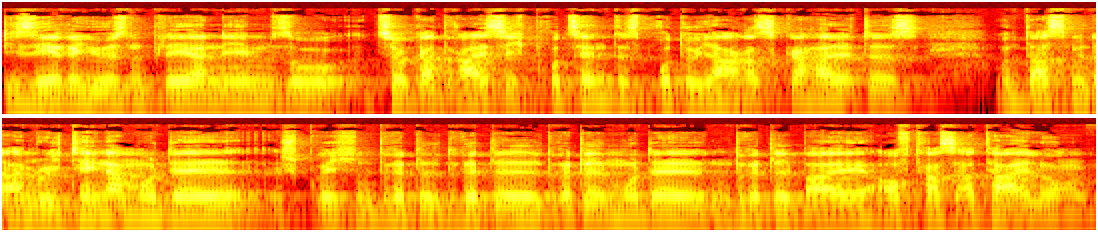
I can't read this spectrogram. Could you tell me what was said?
die seriösen Player nehmen so circa 30 Prozent des Bruttojahresgehaltes und das mit einem Retainer-Modell, sprich ein Drittel, Drittel, Drittel-Modell, ein Drittel bei Auftragserteilung,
